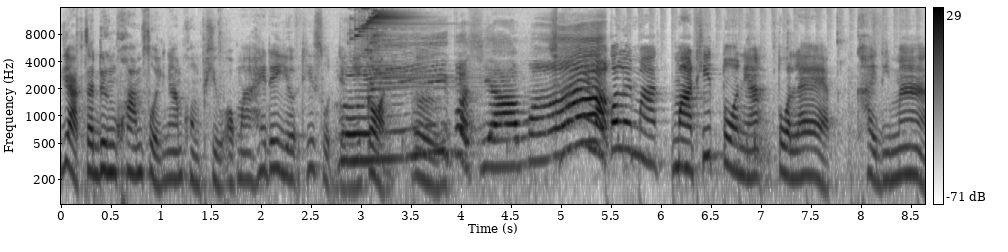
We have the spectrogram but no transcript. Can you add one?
นอยากจะดึงความสวยงามของผิวออกมาให้ได้เยอะที่สุดอย่างนี้ก่อนเออ ปรัชญามากเราก็เลยมา มาที่ตัวเนี้ย ตัวแรกขายดีมาก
